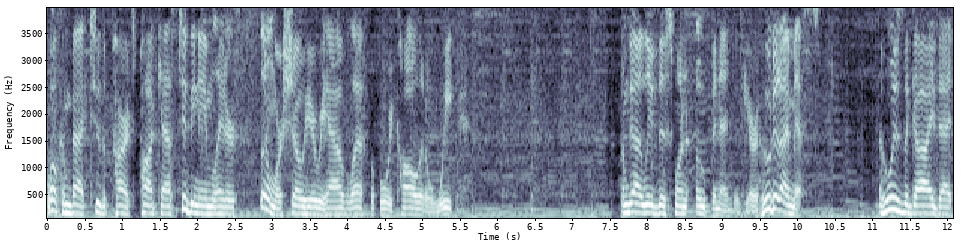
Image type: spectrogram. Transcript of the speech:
Welcome back to the Pirates Podcast, to be named later. A little more show here we have left before we call it a week. I'm going to leave this one open ended here. Who did I miss? Who is the guy that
